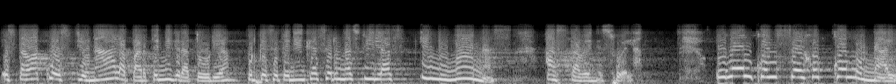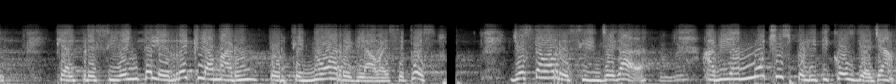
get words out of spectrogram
estaba cuestionada la parte migratoria porque se tenían que hacer unas filas inhumanas hasta Venezuela. Hubo un consejo comunal que al presidente le reclamaron porque no arreglaba ese puesto. Yo estaba recién llegada. Había muchos políticos de allá.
